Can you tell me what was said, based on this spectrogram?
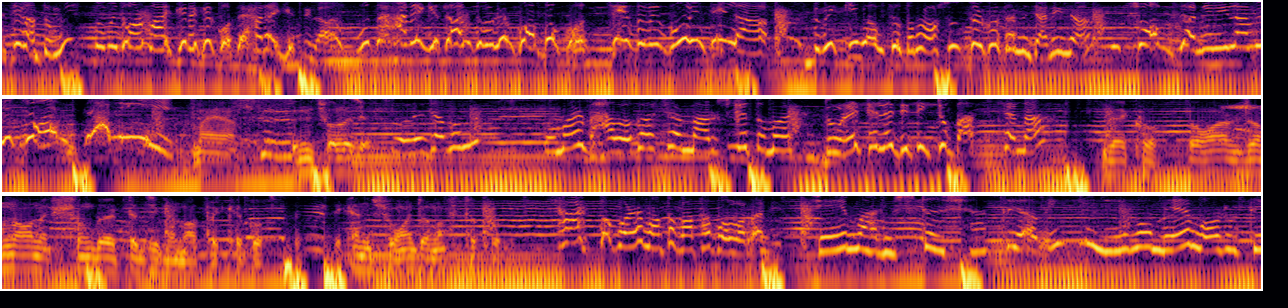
কোথায় ছিলা তুমি? তুমি তোমার মাইকে রেখে কোথায় হারিয়ে গেছিলা? কোথায় হারিয়ে গেছিলা? আমি তোমাকে কত খুঁজছি তুমি কই ছিলা? তুমি কি ভাবছ তোমার অসুস্থের কথা আমি জানি না। সব জানি নিলাম আমি সব জানি। মায়া তুমি চলে যাও। চলে যাব না তোমার ভালোবাসার মানুষকে তোমার দূরে ঠেলে দিতে একটু বাচ্চা না? দেখো তোমার জন্য অনেক সুন্দর একটা জীবন অপেক্ষা করছে। এখানে সময়টা নষ্ট করো। স্বার্থপরের মতো কথা বলো না। যে মানুষটার সাথে আমি জীবনে মরতে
